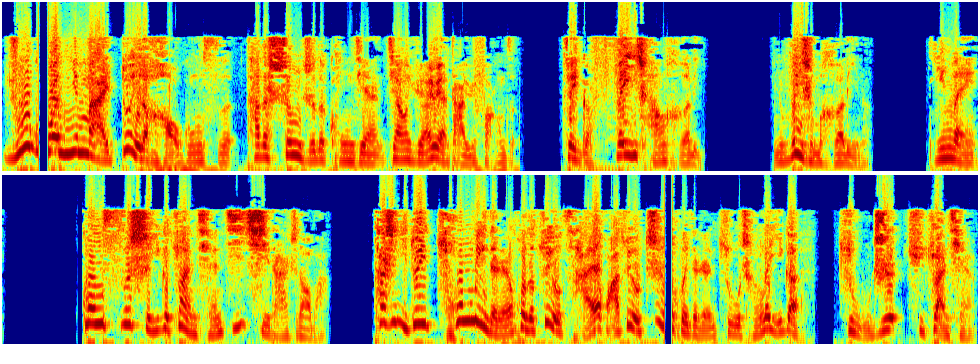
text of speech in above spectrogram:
如果你买对了好公司，它的升值的空间将远远大于房子，这个非常合理。你为什么合理呢？因为公司是一个赚钱机器，大家知道吧？它是一堆聪明的人或者最有才华、最有智慧的人组成了一个组织去赚钱。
